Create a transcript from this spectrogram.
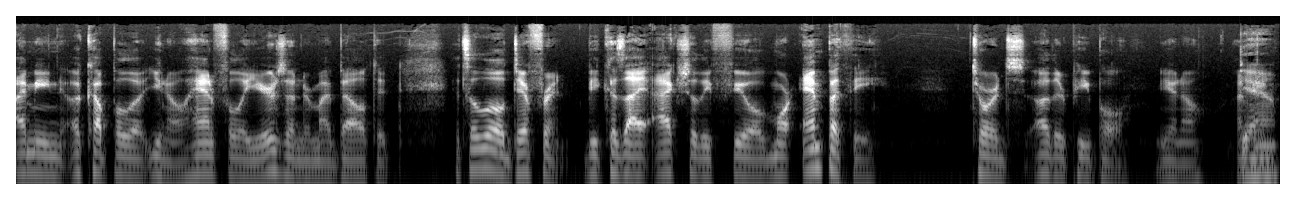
I mean, a couple of, you know, handful of years under my belt, it, it's a little different because I actually feel more empathy towards other people, you know, I Yeah. mean,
